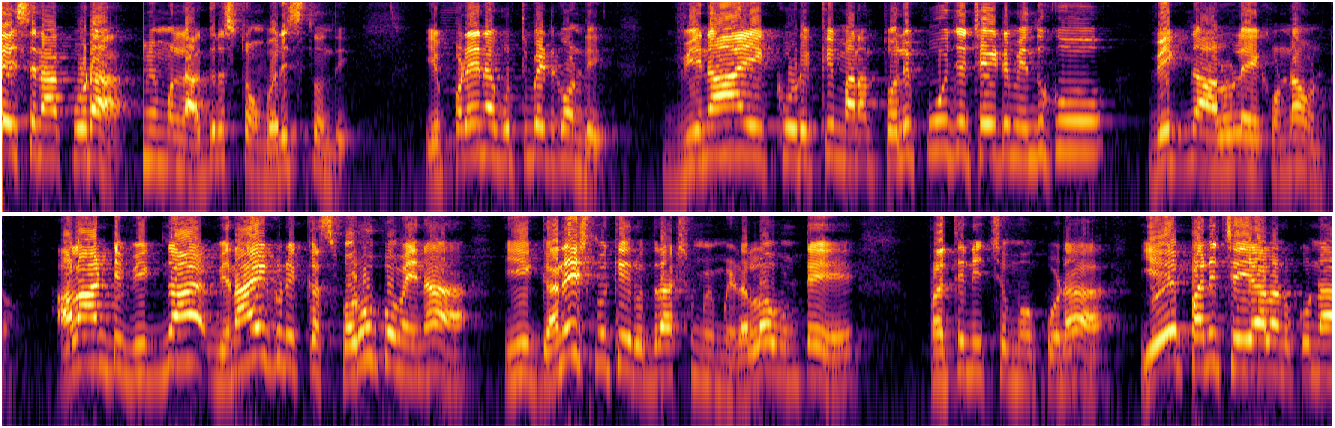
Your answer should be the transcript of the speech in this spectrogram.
చేసినా కూడా మిమ్మల్ని అదృష్టం వరిస్తుంది. ఎప్పుడైనా గుర్తుపెట్టుకోండి వినాయకుడికి మనం తొలి పూజ చేయటం ఎందుకు? విఘ్నాలు లేకుండా ఉంటాం. అలాంటి విఘ్న వినాయకుడి యొక్క స్వరూపమైన ఈ గణేష్ ముఖి రుద్రాక్ష మీ మెడలో ఉంటే ప్రతినిత్యము కూడా ఏ పని చేయాలనుకున్నా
